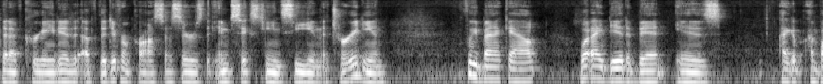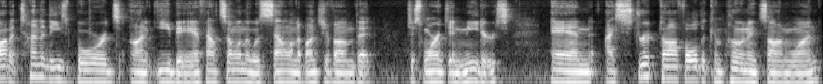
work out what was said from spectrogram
that I've created of the different processors, the M16C and the Teradion. If we back out, what I did a bit is I, I bought a ton of these boards on eBay. I found someone that was selling a bunch of them that just weren't in meters. And I stripped off all the components on one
